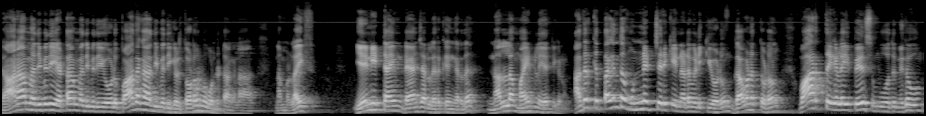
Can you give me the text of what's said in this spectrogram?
இந்த ஆறாம் அதிபதி எட்டாம் அதிபதியோடு பாதகாதிபதிகள் தொடர்பு கொண்டுட்டாங்கன்னா நம்ம லைஃப் எனி டைம் டேஞ்சரில் இருக்குங்கிறத நல்ல மைண்டில் ஏற்றிக்கணும் அதற்கு தகுந்த முன்னெச்சரிக்கை நடவடிக்கையோடும் கவனத்துடனும் வார்த்தைகளை பேசும்போது மிகவும்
